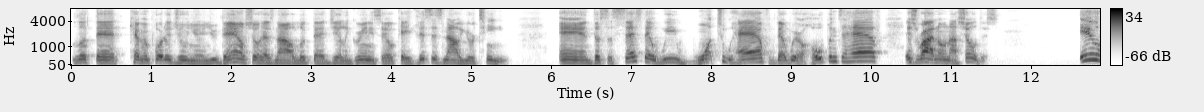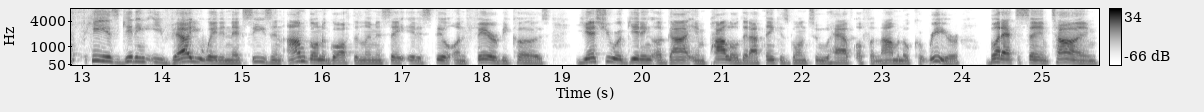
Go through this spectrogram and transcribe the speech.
looked at Kevin Porter Jr. and you damn sure has now looked at Jalen Green and say, okay, this is now your team. And the success that we want to have, that we're hoping to have, is riding on our shoulders. If he is getting evaluated next season, I'm going to go off the limb and say it is still unfair because, yes, you are getting a guy in Paolo that I think is going to have a phenomenal career, but at the same time,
